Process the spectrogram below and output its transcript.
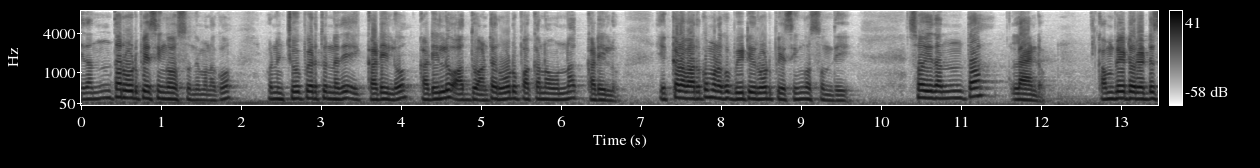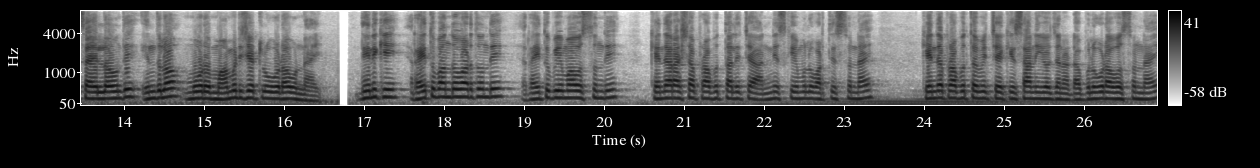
ఇదంతా రోడ్ పేసింగ్ వస్తుంది మనకు. ఇప్పుడు నేను చూపెడుతున్నది ఈ కడీలు. కడీలు అద్దు అంటే రోడ్డు పక్కన ఉన్న కడీలు. ఇక్కడ వరకు మనకు బీటీ రోడ్ పేసింగ్ వస్తుంది. సో ఇదంతా ల్యాండ్. కంప్లీట్ రెడ్ సైడ్లో ఉంది. ఇందులో మూడు మామిడి చెట్లు కూడా ఉన్నాయి. దీనికి రైతు బంధు పడుతుంది రైతు బీమా వస్తుంది. కేంద్ర రాష్ట్ర ప్రభుత్వాలు ఇచ్చే అన్ని స్కీములు వర్తిస్తున్నాయి. కేంద్ర ప్రభుత్వం ఇచ్చే కిసాన్ యోజన డబ్బులు కూడా వస్తున్నాయి.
